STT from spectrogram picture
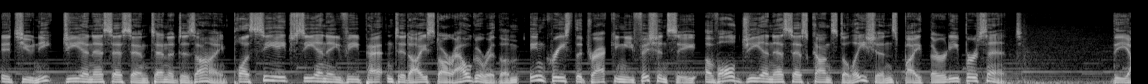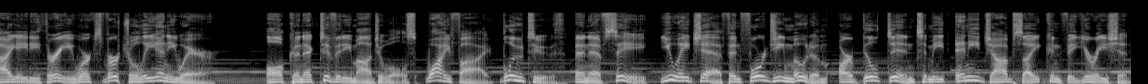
Its unique GNSS antenna design plus CHCNAV patented iStar algorithm increase the tracking efficiency of all GNSS constellations by 30%. The i83 works virtually anywhere, all connectivity modules, Wi-Fi, Bluetooth, NFC, UHF, and 4G modem are built in to meet any job site configuration.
